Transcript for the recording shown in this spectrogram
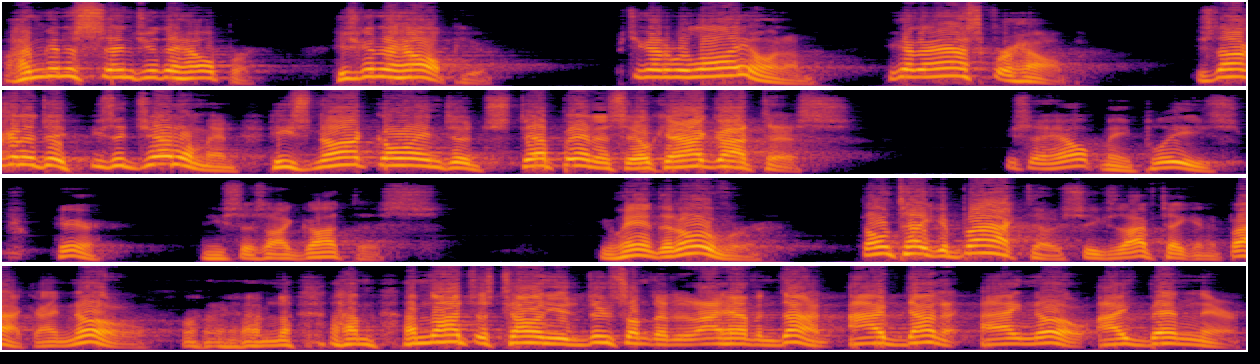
I'm going to send you the helper. He's going to help you. But you got to rely on him. You got to ask for help. He's not going to do, he's a gentleman. He's not going to step in and say, okay, I got this. You say, help me, please. Here. And he says, I got this. You hand it over. Don't take it back though. See, because I've taken it back. I know. I'm not, I'm, I'm not just telling you to do something that I haven't done. I've done it. I know. I've been there.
